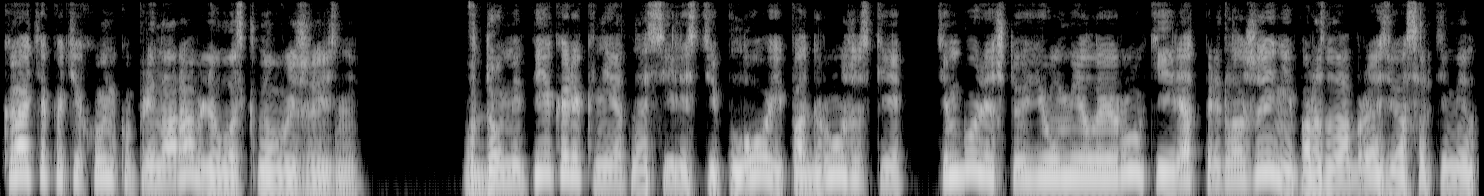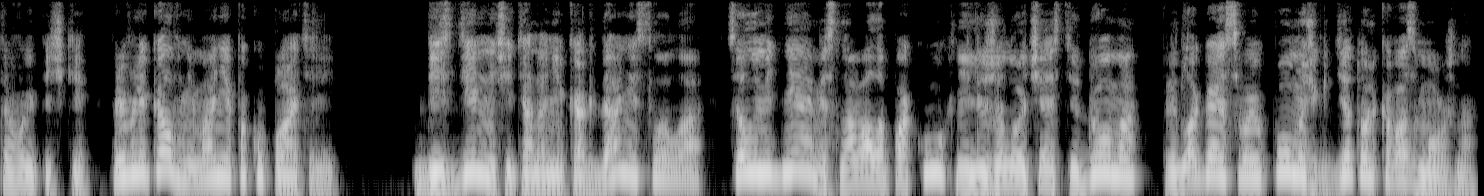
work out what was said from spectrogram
Катя потихоньку приноравливалась к новой жизни. В доме пекаря к ней относились тепло и подружески, тем более, что ее умелые руки и ряд предложений по разнообразию ассортимента выпечки привлекал внимание покупателей. Бездельничать она никогда не слыла, целыми днями сновала по кухне или жилой части дома, предлагая свою помощь где только возможно.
